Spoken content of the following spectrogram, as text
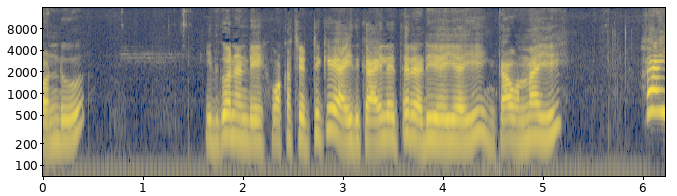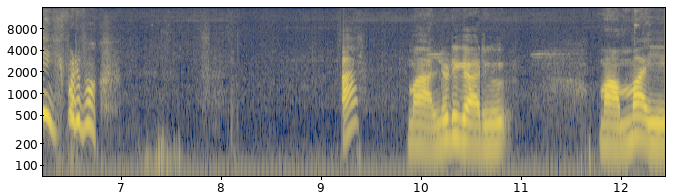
పండు. ఇదిగోనండి ఒక చెట్టుకి ఐదు కాయలు అయితే రెడీ అయ్యాయి ఇంకా ఉన్నాయి. హాయ్ పడిపోకు. మా అల్లుడి గారు మా అమ్మాయి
